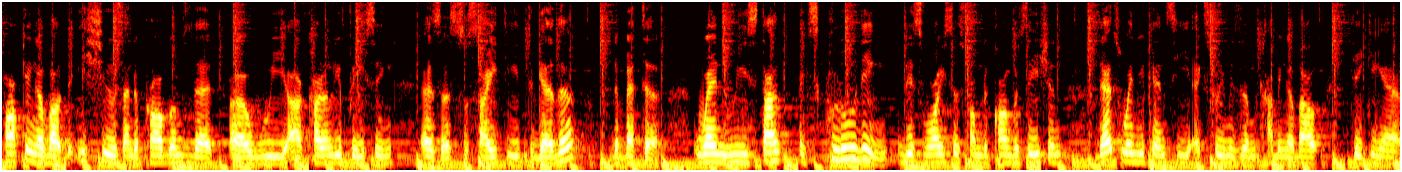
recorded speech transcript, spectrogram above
talking about the issues and the problems that uh, we are currently facing as a society together, the better. When we start excluding these voices from the conversation, that's when you can see extremism coming about, taking, a,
